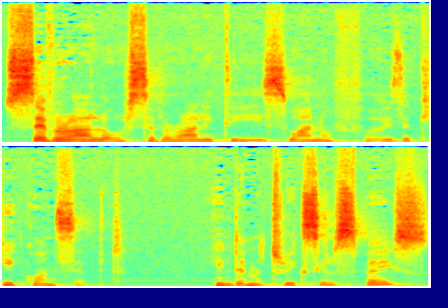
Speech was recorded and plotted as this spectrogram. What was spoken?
Several or severality is one of uh, is a key concept in the matrixial space,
